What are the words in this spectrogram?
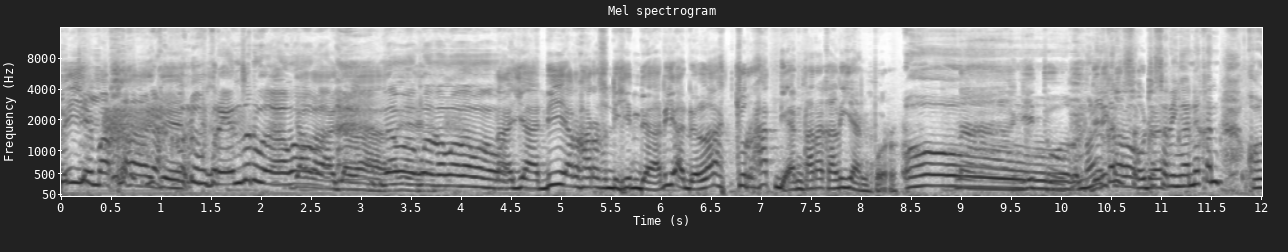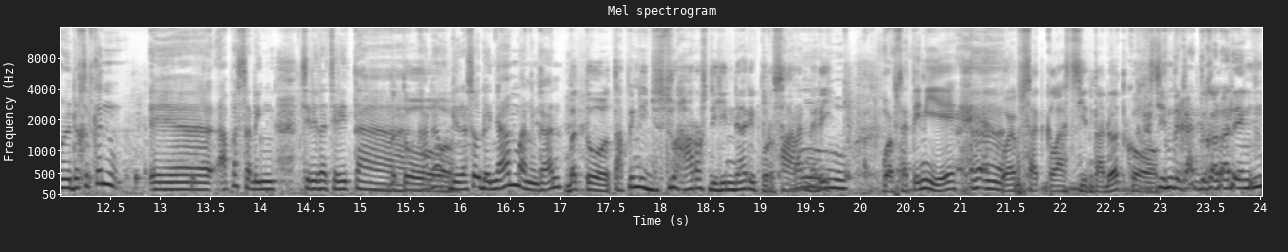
Iya, makanya. Kalau friendzone gua gak mau Jangan, jangan. Gak mau gua gak mau gak mau. Nah jadi yang harus dihindari adalah curhat di antara kalian Pur Oh, Nah, gitu. Malah Jadi kan kalau udah- keseringannya kan kalau udah deket kan eh apa sering cerita-cerita. Betul. Karena dirasa udah nyaman kan. Betul, tapi ini justru harus dihindari pur saran Oh. dari website ini ya, website kelascinta.com. Cinta kan tuh kalau ada yang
